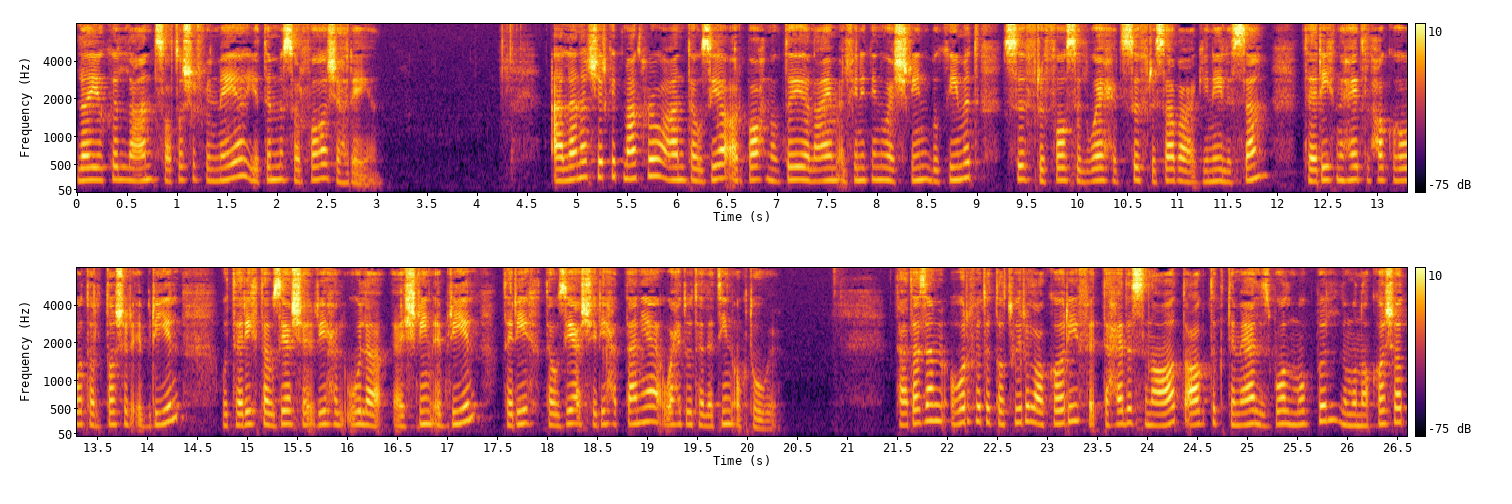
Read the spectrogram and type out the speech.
لا يقل عن 19% يتم صرفها شهريًا. أعلنت شركة ماكرو عن توزيع أرباح نقدية لعام 2022 بقيمة صفر فاصل واحد صفر سبعة جنيه للسهم. تاريخ نهاية الحق هو 13 إبريل وتاريخ توزيع الشريحة الأولى 20 إبريل وتاريخ توزيع الشريحة الثانية 31 أكتوبر. تعتزم غرفة التطوير العقاري في اتحاد الصناعات عقد اجتماع الأسبوع المقبل لمناقشة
